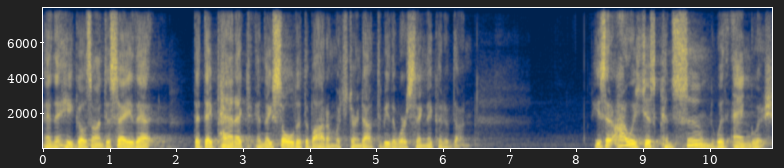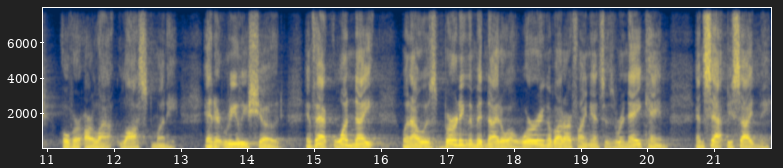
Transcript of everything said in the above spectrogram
And then he goes on to say that, that they panicked and they sold at the bottom, which turned out to be the worst thing they could have done. He said, I was just consumed with anguish over our lost money. And it really showed. In fact, one night when I was burning the midnight oil, worrying about our finances, Renee came and sat beside me.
